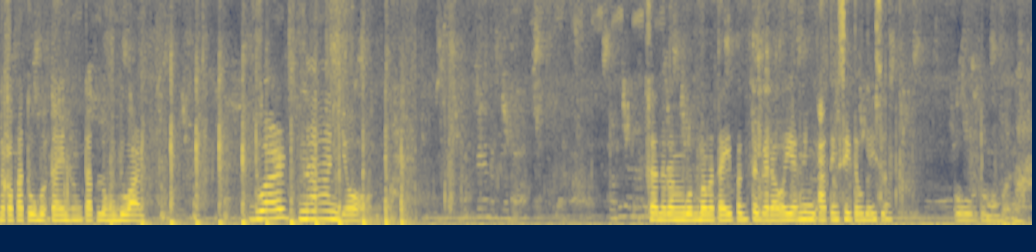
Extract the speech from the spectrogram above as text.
Nakapatubo tayo ng tatlong dwarf. Dwarf na nyo. Sana lang wag mamatay pag tag-araw. Ayan yung ating sitaw guys. Oh, oh tumaba na.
